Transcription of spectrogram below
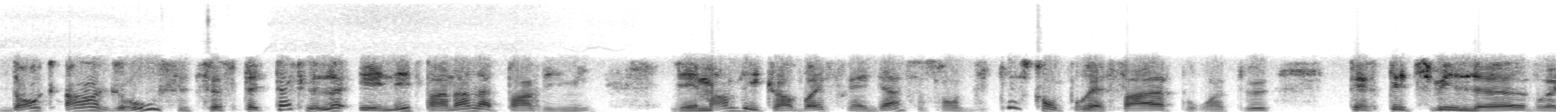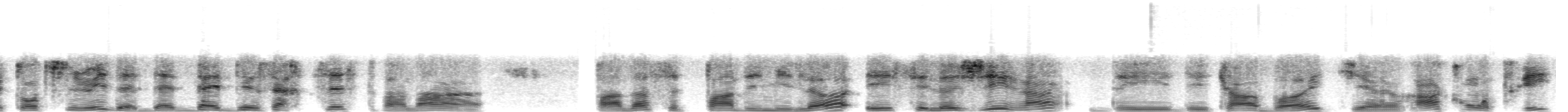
Donc, en gros, ce spectacle-là est né pendant la pandémie. Les membres des Cowboys fringants se sont dit qu'est-ce qu'on pourrait faire pour un peu perpétuer l'œuvre, continuer d'être des artistes pendant pendant cette pandémie-là. Et c'est le gérant des, des Cowboys qui a rencontré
